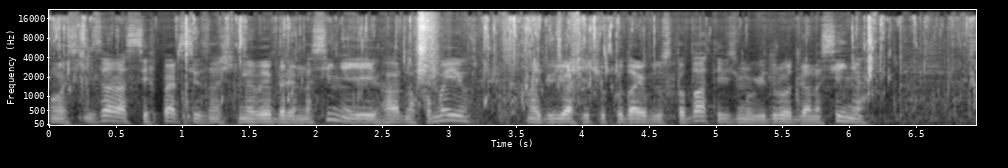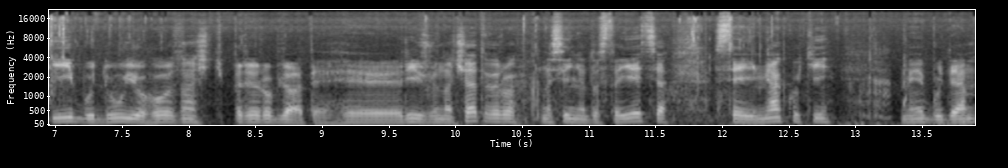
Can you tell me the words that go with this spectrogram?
Ось, і зараз цих перців значить, ми виберемо насіння, я їх гарно помию, знайду ящичок, куди я буду складати, візьму відро для насіння і буду його значить, переробляти. Е, Ріжу на четверо, насіння достається, з цієї м'якоті ми будемо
